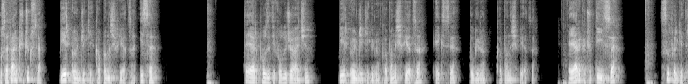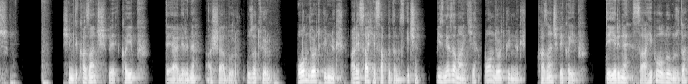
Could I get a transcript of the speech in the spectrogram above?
bu sefer küçükse bir önceki kapanış fiyatı ise değer pozitif olacağı için bir önceki günün kapanış fiyatı eksi bugünün kapanış fiyatı. Eğer küçük değilse sıfır getir. Şimdi kazanç ve kayıp değerlerini aşağı doğru uzatıyorum. 14 günlük RSI hesapladığımız için biz ne zaman ki 14 günlük kazanç ve kayıp değerine sahip olduğumuzda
